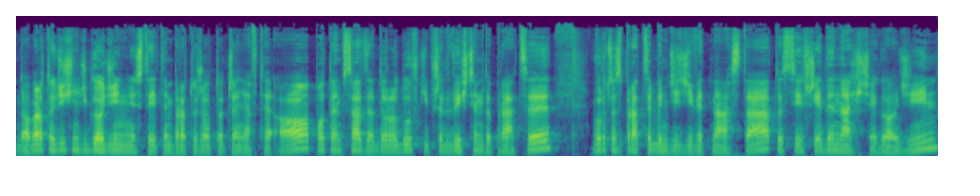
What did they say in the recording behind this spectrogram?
Dobra, to 10 godzin jest w tej temperaturze otoczenia w TO, potem wsadzę do lodówki przed wyjściem do pracy, wrócę z pracy, będzie 19, to jest jeszcze 11 godzin.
